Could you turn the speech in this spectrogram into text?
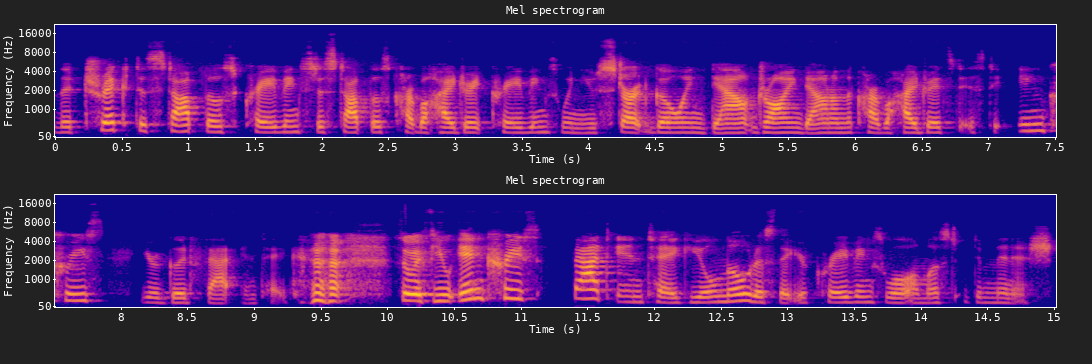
The trick to stop those cravings, to stop those carbohydrate cravings when you start going down, drawing down on the carbohydrates, is to increase your good fat intake. so if you increase fat intake, you'll notice that your cravings will almost diminish.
